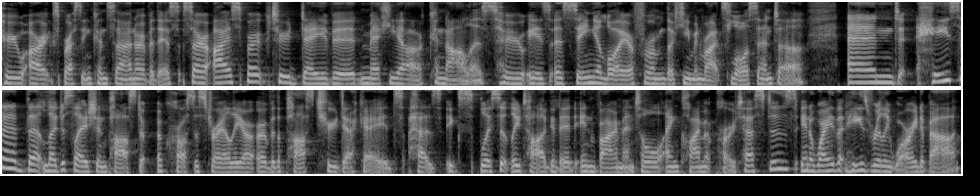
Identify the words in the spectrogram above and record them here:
who are expressing concern over this. So I spoke to David Mejia Canales, who is a senior lawyer from the Human Rights Law Centre. And he said that legislation passed across Australia over the past two decades has explicitly targeted environmental and climate protesters in a way that he's really worried about.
